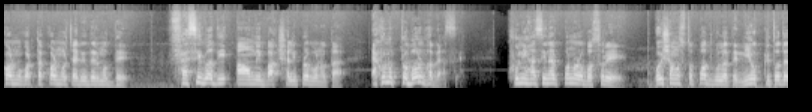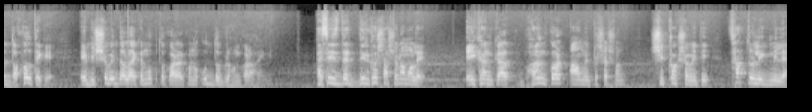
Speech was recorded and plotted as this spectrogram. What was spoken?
কর্মকর্তা, কর্মচারীদের মধ্যে ফ্যাসিবাদী, আওয়ামী, বাকশালী প্রবণতা এখনও প্রবলভাবে আছে। খুনি হাসিনার পনেরো বছরে ওই সমস্ত পদগুলোতে নিয়োগকৃতদের দখল থেকে এই বিশ্ববিদ্যালয়কে মুক্ত করার কোনো উদ্যোগ গ্রহণ করা হয়নি। ফ্যাসিস্টদের দীর্ঘ শাসনামলে এইখানকার ভয়ঙ্কর আওয়ামী প্রশাসন, শিক্ষক সমিতি ছাত্রলীগ মিলে।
